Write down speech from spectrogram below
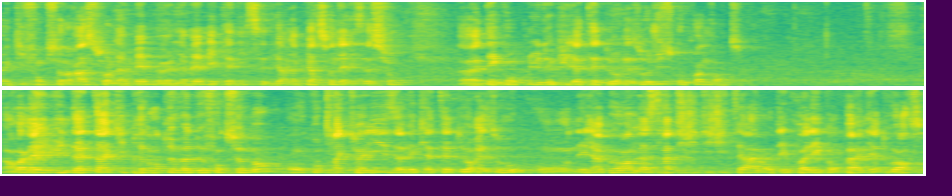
euh, qui fonctionnera sur la même, la même mécanique, c'est-à-dire la personnalisation euh, des contenus depuis la tête de réseau jusqu'au point de vente. Alors voilà, une data qui présente le mode de fonctionnement. On contractualise avec la tête de réseau, on élabore la stratégie digitale, on déploie des campagnes AdWords,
